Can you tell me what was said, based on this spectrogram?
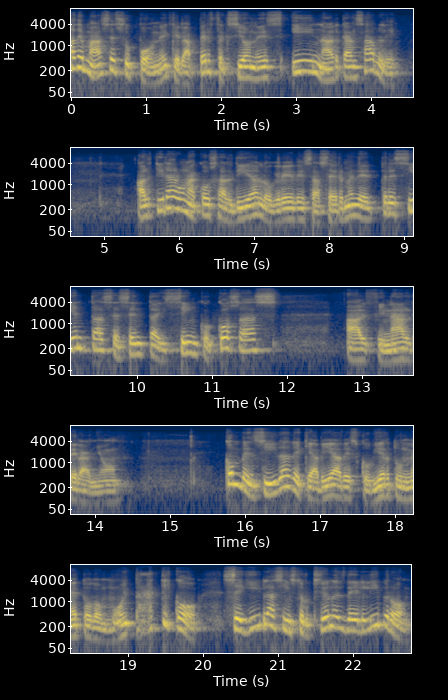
Además, se supone que la perfección es inalcanzable. Al tirar una cosa al día logré deshacerme de 365 cosas al final del año. Convencida de que había descubierto un método muy práctico, seguí las instrucciones del libro.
